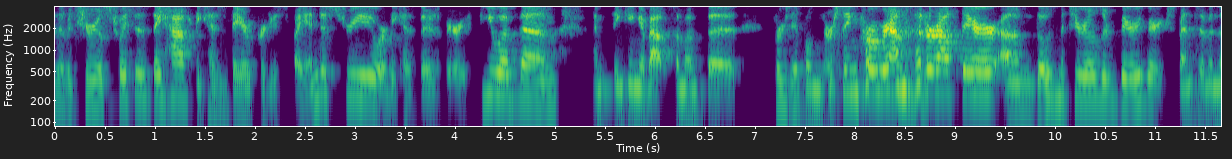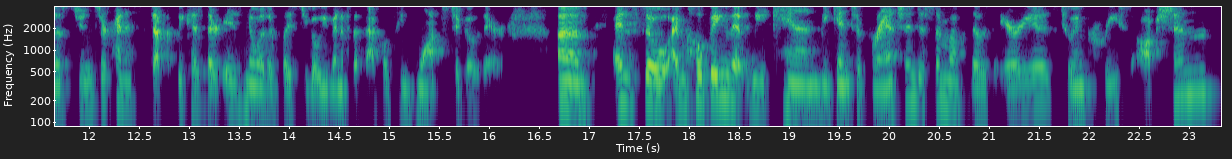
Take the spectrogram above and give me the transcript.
the materials choices they have because they are produced by industry or because there's very few of them. I'm thinking about some of the for example nursing programs that are out there. Um, those materials are very very expensive and those students are kind of stuck because there is no other place to go even if the faculty wants to go there um, and so I'm hoping that we can begin to branch into some of those areas to increase options,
